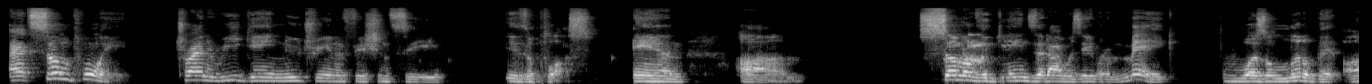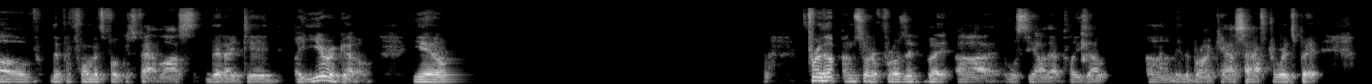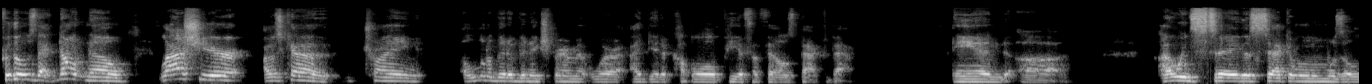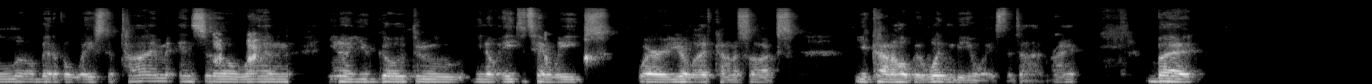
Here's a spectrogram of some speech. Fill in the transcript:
at some point, trying to regain nutrient efficiency is a plus. And, um, some of the gains that I was able to make was a little bit of the performance focused fat loss that I did a year ago. You know, for the I'm sort of frozen, but uh, we'll see how that plays out um, in the broadcast afterwards. But for those that don't know, last year I was kind of trying a little bit of an experiment where I did a couple PFFLs back to back, and uh, I would say the second one was a little bit of a waste of time. And so when, you know, you go through, you know, eight to 10 weeks where your life kind of sucks, you kind of hope it wouldn't be a waste of time, right? But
